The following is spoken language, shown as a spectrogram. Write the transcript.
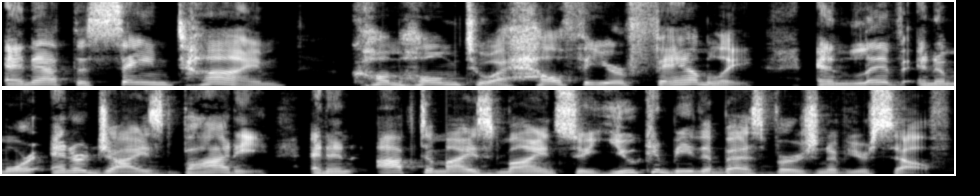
and at the same time, come home to a healthier family and live in a more energized body and an optimized mind so you can be the best version of yourself.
